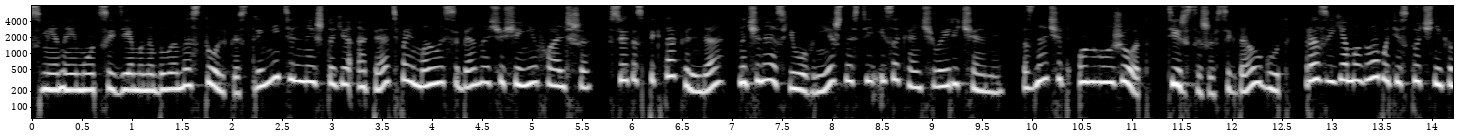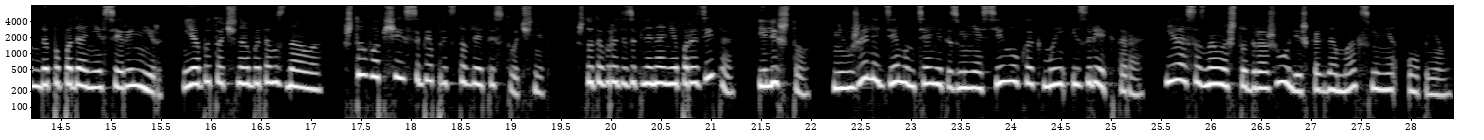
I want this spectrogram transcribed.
Смена эмоций демона была настолько стремительной, что я опять поймала себя на ощущение фальши. Все это спектакль, да? Начиная с его внешности и заканчивая речами. Значит, он лжет. Тирсы же всегда лгут. Разве я могла быть источником до попадания в серый мир? Я бы точно об этом знала. Что вообще из себя представляет источник? Что-то вроде заклинания паразита? Или что? Неужели демон тянет из меня силу, как мы из ректора? Я осознала, что дрожу, лишь когда Макс меня обнял.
